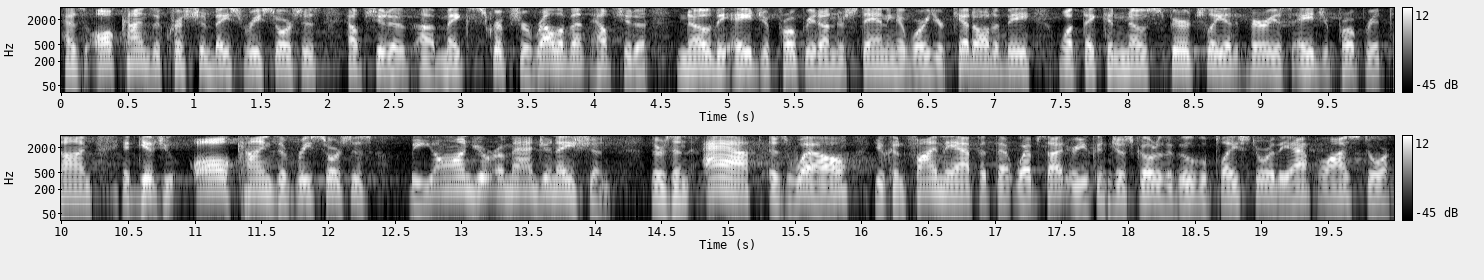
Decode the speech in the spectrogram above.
has all kinds of Christian based resources, helps you to uh, make scripture relevant, helps you to know the age appropriate understanding of where your kid ought to be, what they can know spiritually at various age appropriate times. It gives you all kinds of resources beyond your imagination. There's an app as well. You can find the app at that website, or you can just go to the Google Play Store or the Apple iStore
